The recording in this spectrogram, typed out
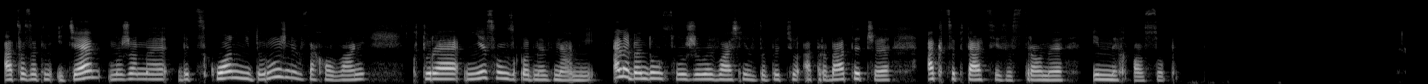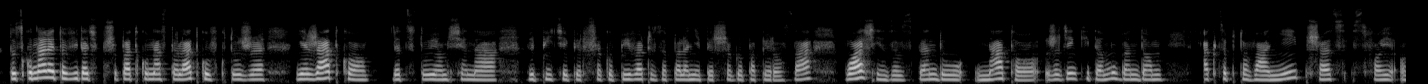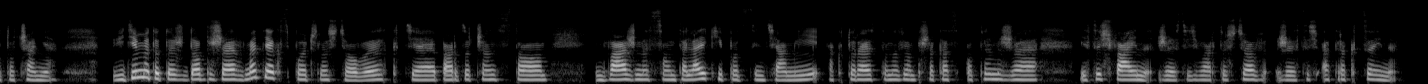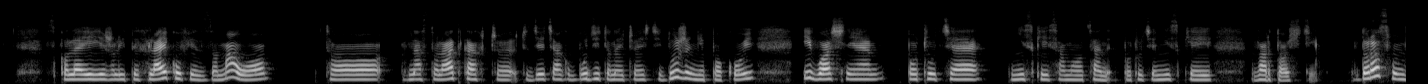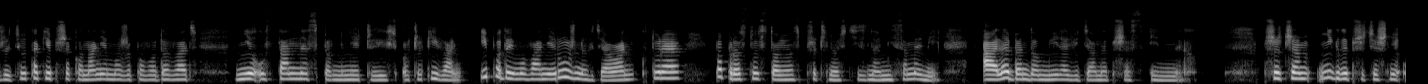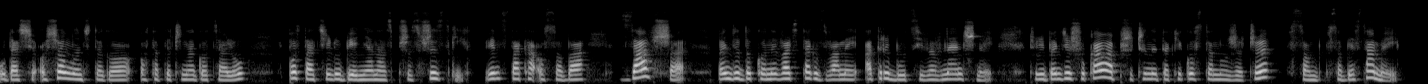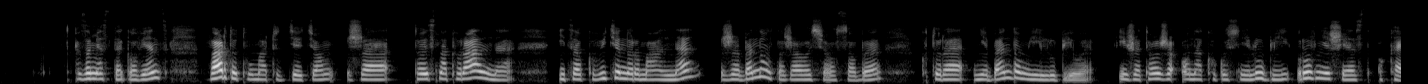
A co za tym idzie, możemy być skłonni do różnych zachowań, które nie są zgodne z nami, ale będą służyły właśnie zdobyciu aprobaty czy akceptacji ze strony innych osób. Doskonale to widać w przypadku nastolatków, którzy nierzadko decydują się na wypicie pierwszego piwa czy zapalenie pierwszego papierosa, właśnie ze względu na to, że dzięki temu będą akceptowani przez swoje otoczenie. Widzimy to też dobrze w mediach społecznościowych, gdzie bardzo często ważne są te lajki pod zdjęciami, a które stanowią przekaz o tym, że jesteś fajny, że jesteś wartościowy, że jesteś atrakcyjny. Z kolei, jeżeli tych lajków jest za mało, to w nastolatkach czy, czy dzieciach budzi to najczęściej duży niepokój i właśnie poczucie niskiej samooceny, poczucie niskiej wartości. W dorosłym życiu takie przekonanie może powodować nieustanne spełnienie czyichś oczekiwań i podejmowanie różnych działań, które po prostu stoją w sprzeczności z nami samymi, ale będą mile widziane przez innych. Przy czym nigdy przecież nie uda się osiągnąć tego ostatecznego celu w postaci lubienia nas przez wszystkich, więc taka osoba zawsze będzie dokonywać tak zwanej atrybucji wewnętrznej, czyli będzie szukała przyczyny takiego stanu rzeczy w sobie samej. Zamiast tego więc warto tłumaczyć dzieciom, że to jest naturalne i całkowicie normalne, że będą zdarzały się osoby, które nie będą jej lubiły i że to, że ona kogoś nie lubi, również jest ok.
